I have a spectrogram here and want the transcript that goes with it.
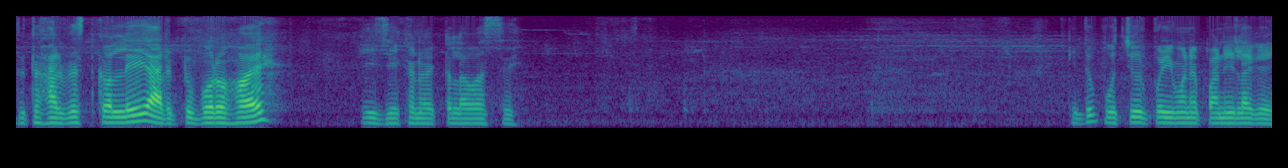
দুটো হারভেস্ট করলেই আর একটু বড় হয়। এই যে এখানেও একটা লাউ আছে। কিন্তু প্রচুর পরিমাণে পানি লাগে।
